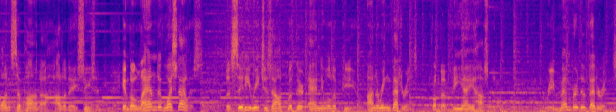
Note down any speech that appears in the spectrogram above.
Once upon a holiday season, in the land of West Allis, the city reaches out with their annual appeal honoring veterans from the VA hospital. Remember the Veterans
